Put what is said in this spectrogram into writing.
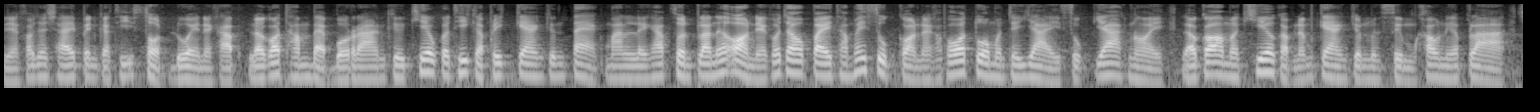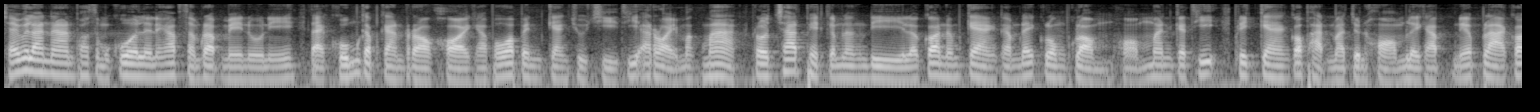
เนี่ยเขาจะใช้เป็นกะทิสดด้วยนะครับแล้วก็ทำแบบโบราณคือเคี่ยวกะทิกับพริกแกงจนแตกมันเลยครับส่วนปลาเนื้ออ่อนเนี่ยก็จะเอาไปทำให้สุกก่อนนะครับเพราะว่าตัวมันจะใหญ่สุกยากหน่อย แล้วก็เอามาเคี่ยวกับน้ำแกงจนมันซึมเข้าเนื้อปลา ใช้เวลานานพอสมควรเลยนะครับสำหรับเมนูนี้แต่คุ้มกับการรอคอยครับเพราะว่าเป็นแกงชูชีที่อร่อยมากๆ รสชาติเผ็ดกำลังดี แล้วก็น้ำแกงทำได้กลมกล่อมหอมมันกะทิพริกแกงก็ผัดมาจนหอมเลยครับเนื้อปลาก็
